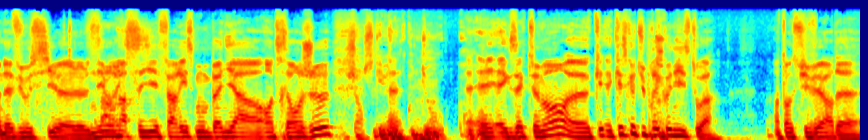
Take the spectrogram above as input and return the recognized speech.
On a vu aussi le néo-marseillais Faris Moumbania entrer en jeu. Euh, exactement. Euh, Qu'est-ce que tu préconises, toi, en tant que suiveur de,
